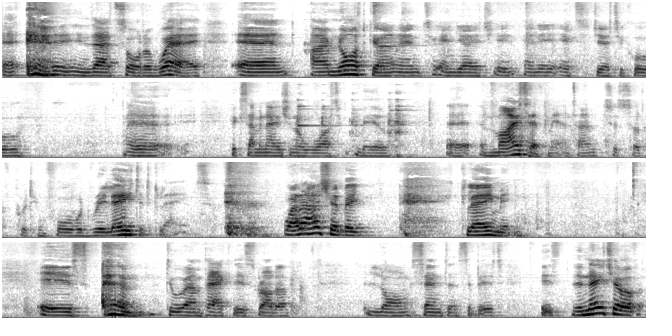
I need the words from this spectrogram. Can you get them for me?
uh, in that sort of way, and I'm not going to engage in any exegetical uh, examination of what Mill uh, might have meant. I'm just sort of putting forward related claims. what I should be claiming is to unpack this rather long sentence a bit is the nature of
